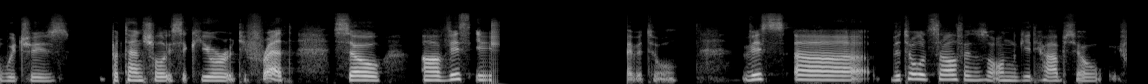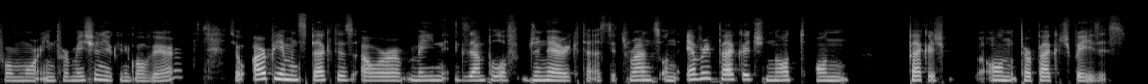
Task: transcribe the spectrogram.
which is potentially security threat. So this is a tool. This uh, the tool itself is on GitHub, so for more information you can go there. So RPM inspect is our main example of generic test. It runs on every package, not on package on per package basis.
